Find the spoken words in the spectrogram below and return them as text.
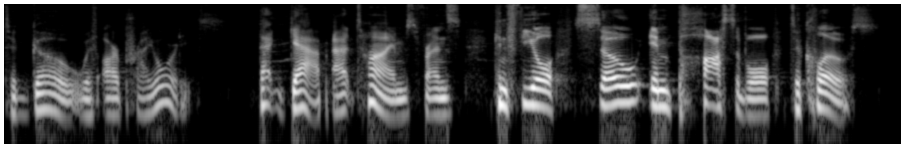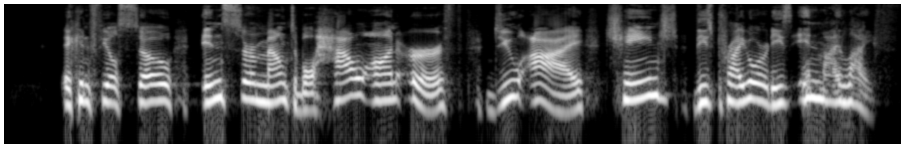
to go with our priorities. That gap at times, friends, can feel so impossible to close. It can feel so insurmountable. How on earth do I change these priorities in my life?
